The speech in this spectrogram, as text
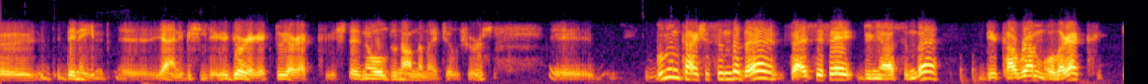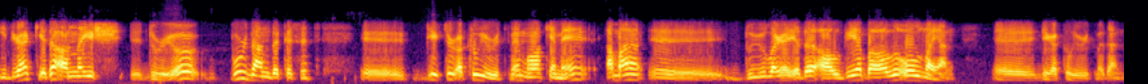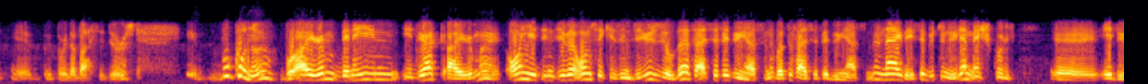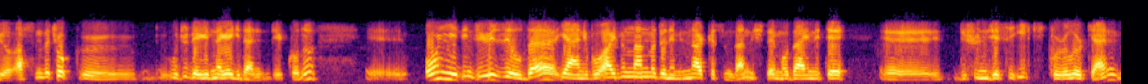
deneyim. E, yani bir şeyleri görerek, duyarak işte ne olduğunu anlamaya çalışıyoruz. E, bunun karşısında da felsefe dünyasında bir kavram olarak idrak ya da anlayış e, duruyor. Buradan da kasıt e, bir tür akıl yürütme, muhakeme ama e, duyulara ya da algıya bağlı olmayan bir akıl yürütmeden burada bahsediyoruz. Bu konu, bu ayrım, deneyim, idrak ayrımı 17. ve 18. yüzyılda felsefe dünyasını, batı felsefe dünyasını neredeyse bütünüyle meşgul e, ediyor. Aslında çok e, ucu derinlere giden bir konu. E, 17. yüzyılda yani bu aydınlanma döneminin arkasından işte modernite e, düşüncesi ilk kurulurken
